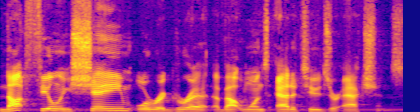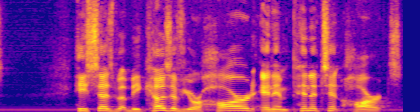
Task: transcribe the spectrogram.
not feeling shame or regret about one's attitudes or actions. He says, But because of your hard and impenitent hearts,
